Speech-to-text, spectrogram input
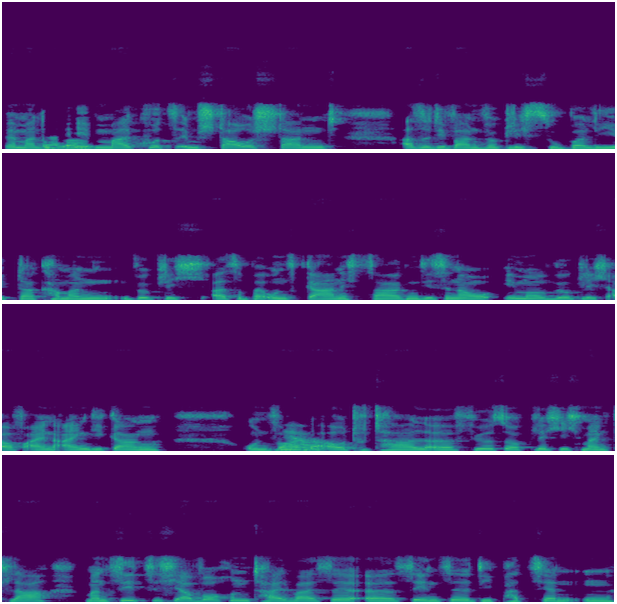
wenn man dann ja. eben mal kurz im Stau stand. Also die waren wirklich super lieb. Da kann man wirklich, also bei uns gar nichts sagen. Die sind auch immer wirklich auf einen eingegangen und waren ja. da auch total äh, fürsorglich. Ich meine, klar, man sieht sich ja Wochen, teilweise äh, sehen sie die Patienten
